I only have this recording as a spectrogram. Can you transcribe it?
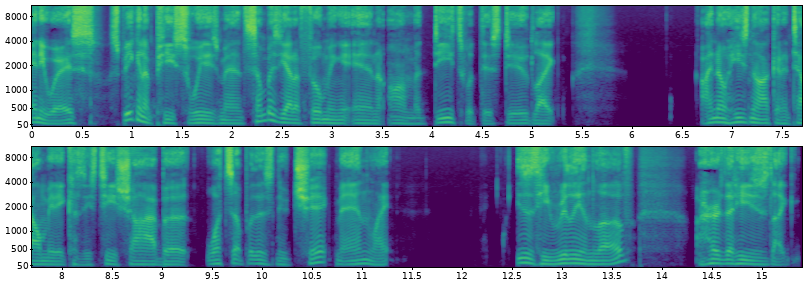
Anyways, speaking of P Sweeties, man, somebody's got to filming in on my deets with this dude. Like, I know he's not going to tell me because he's too shy, but what's up with this new chick, man? Like, is he really in love? I heard that he's like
